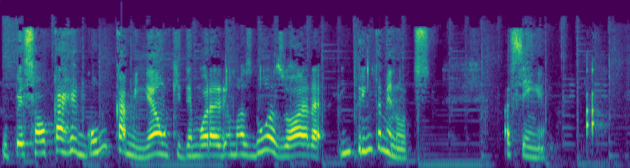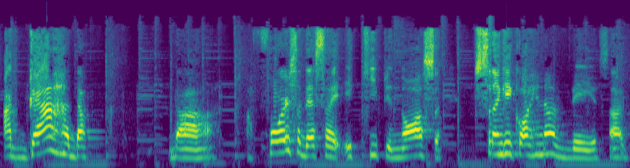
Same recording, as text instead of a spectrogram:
o pessoal carregou um caminhão que demoraria umas duas horas em 30 minutos. Assim, a, a garra da, da a força dessa equipe nossa, o sangue corre na veia, sabe?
